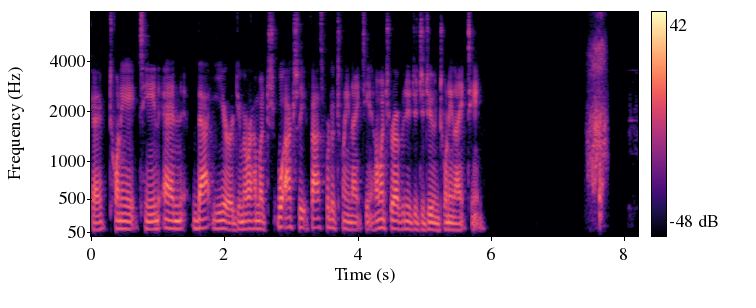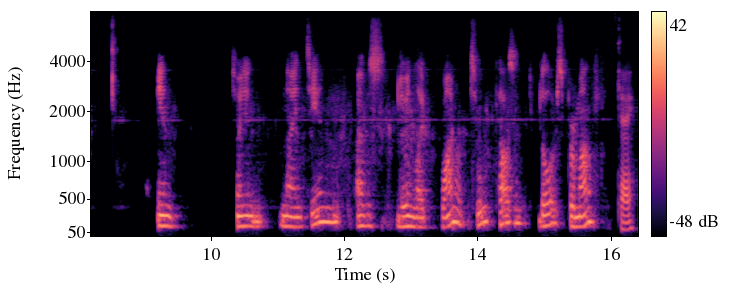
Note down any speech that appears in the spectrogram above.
Okay, 2018. And that year, do you remember how much? Well, actually, fast forward to 2019. How much revenue did you do in 2019? in 2019, I was doing like one or two thousand dollars per month. Okay.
